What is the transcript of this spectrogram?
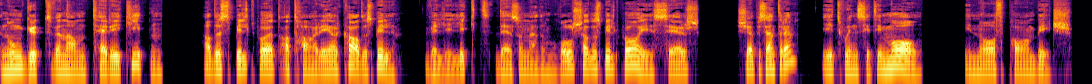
En ung gutt ved navn Terry Keaton hadde spilt på et Atari arkadespill, veldig likt det som Adam Walsh hadde spilt på i Sears kjøpesenteret i Twin City Mall i North Palm Beach.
